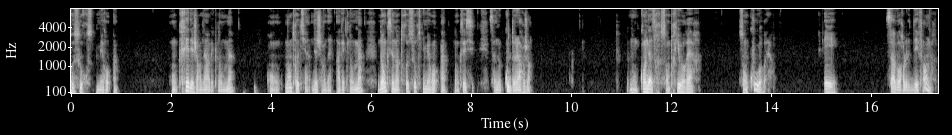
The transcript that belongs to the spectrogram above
ressource numéro 1. On crée des jardins avec nos mains, on entretient des jardins avec nos mains, donc c'est notre ressource numéro 1. Donc ça nous coûte de l'argent. Donc connaître son prix horaire, son coût horaire et savoir le défendre,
